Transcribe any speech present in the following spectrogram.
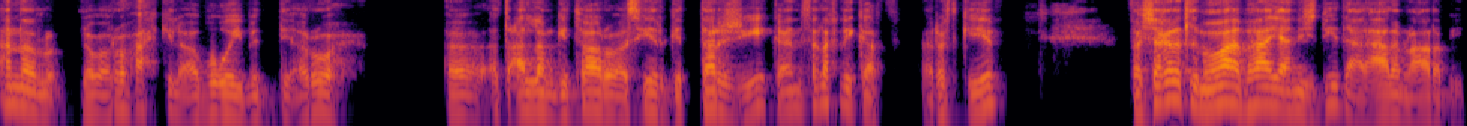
أنا لو أروح أحكي لأبوي بدي أروح أتعلم جيتار واصير جيتارجي كان سلخ لي كف. عرفت كيف؟ فشغله المواهب هاي يعني جديدة على العالم العربي.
